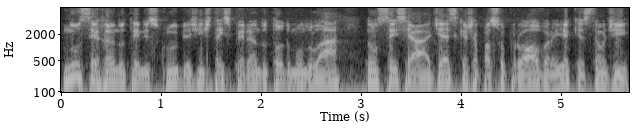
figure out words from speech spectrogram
no Serrano Tênis Clube. A gente está esperando todo mundo lá. Não sei se a Jéssica já passou pro Álvaro aí a questão de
